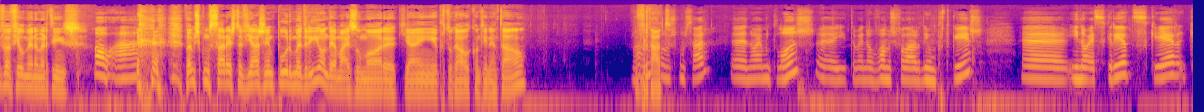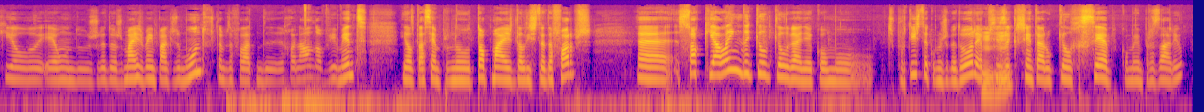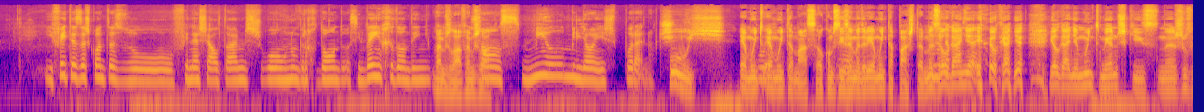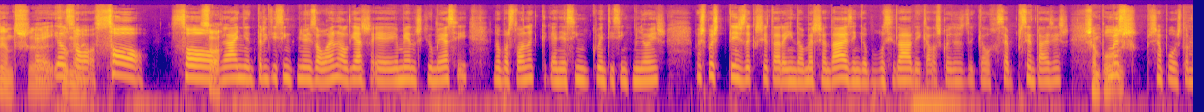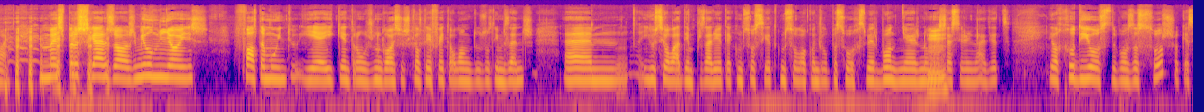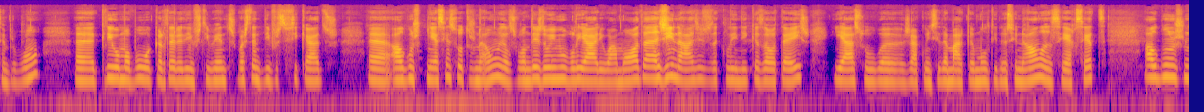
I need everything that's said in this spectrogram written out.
Viva Filomena Martins! Olá! Vamos começar esta viagem por Madrid, onde é mais uma hora que em Portugal continental. Vamos, Verdade. Vamos começar. Uh, não é muito longe uh, e também não vamos falar de um português. Uh, e não é segredo sequer que ele é um dos jogadores mais bem pagos do mundo. Estamos a falar de Ronaldo, obviamente. Ele está sempre no top mais da lista da Forbes. só que além daquilo que ele ganha como desportista, como jogador, é preciso uhum. acrescentar o que ele recebe como empresário. E feitas as contas, o Financial Times chegou a um número redondo, assim, bem redondinho. Vamos lá, vamos lá. São mil milhões por ano. Ui, é, muito, Ui. é muita massa. Ou como se diz é. em Madrid, é muita pasta. Mas muita ele, Ganha, ele, ganha, ele ganha muito menos que isso na Juventus. É, ele só, só só, só, ganha 35 milhões ao ano, aliás, é, é, menos que o Messi no Barcelona, que ganha 55 milhões, mas depois tens de acrescentar ainda o merchandising, a publicidade e aquelas coisas de que ele recebe porcentagens. Shampoos. Mas, shampoos também. mas para chegares aos mil milhões falta muito e é aí que entram os negócios que ele tem feito ao longo dos últimos anos. Um, e o seu lado empresário até começou cedo, começou logo quando ele passou a receber bom dinheiro no uhum. Manchester United. Ele rodeou-se de bons assessores, o que é sempre bom, uh, criou uma boa carteira de investimentos bastante diversificados. Uh, alguns conhecem-se, outros não. Eles vão desde o imobiliário à moda, a ginásios, a clínicas, a hotéis e à sua já conhecida marca multinacional, a CR7 alguns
